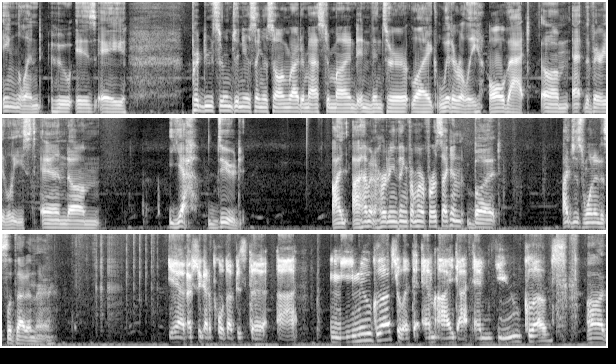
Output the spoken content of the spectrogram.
England who is a producer, engineer, singer, songwriter, mastermind, inventor, like literally all that um, at the very least. And um, yeah, dude, I I haven't heard anything from her for a second, but I just wanted to slip that in there. Yeah, I've actually got it pulled up. Is the uh, Mimu gloves or like the mi.mu gloves? Uh,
